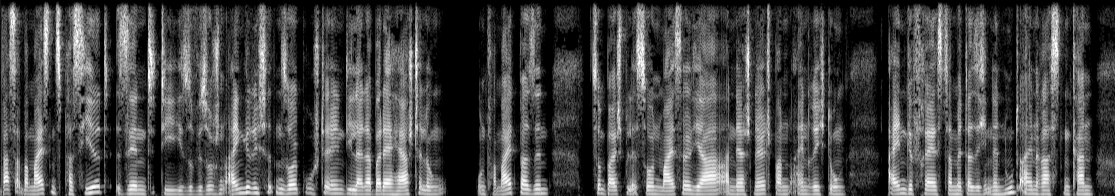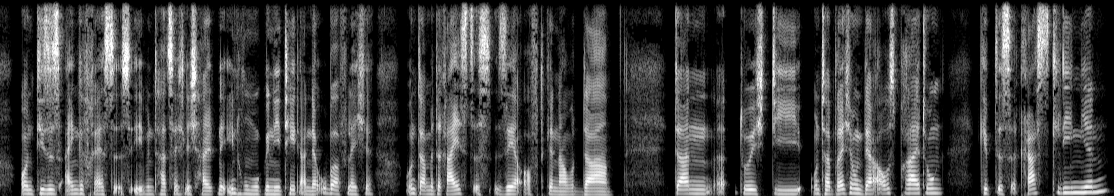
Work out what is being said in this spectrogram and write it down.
Was aber meistens passiert, sind die sowieso schon eingerichteten Sollbruchstellen, die leider bei der Herstellung unvermeidbar sind. Zum Beispiel ist so ein Meißel ja an der Schnellspanneinrichtung eingefräst, damit er sich in der Nut einrasten kann. Und dieses Eingefräste ist eben tatsächlich halt eine Inhomogenität an der Oberfläche und damit reißt es sehr oft genau da. Dann äh, durch die Unterbrechung der Ausbreitung gibt es Rastlinien,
